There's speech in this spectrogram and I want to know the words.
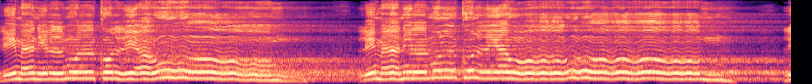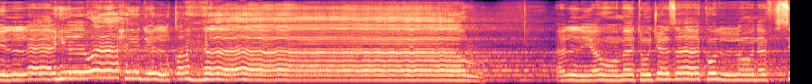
لمن الملك اليوم؟ لمن الملك اليوم؟ لله الواحد القهار. اليوم تجزى كل نفس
